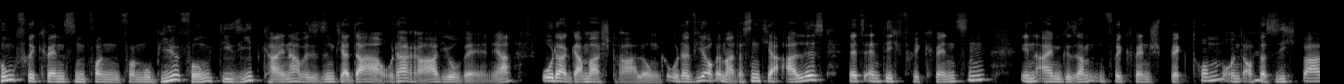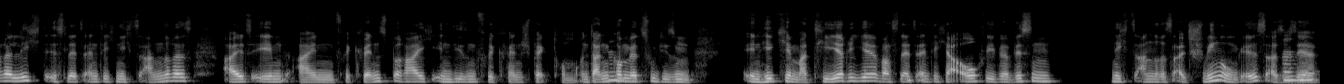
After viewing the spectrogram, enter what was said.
Funkfrequenzen von, von Mobilfunk, die sieht keiner, aber sie sind ja da. Oder Radiowellen, ja, oder Gammastrahlung oder wie auch immer. Das sind ja alles letztendlich Frequenzen in einem gesamten Frequenzspektrum. Und auch mhm. das sichtbare Licht ist letztendlich nichts anderes als eben ein Frequenzbereich in diesem Frequenzspektrum. Und dann mhm. kommen wir zu diesem in Häkchen Materie, was mhm. letztendlich ja auch, wie wir wissen, nichts anderes als Schwingung ist, also mhm. sehr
